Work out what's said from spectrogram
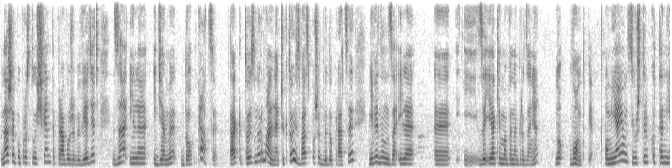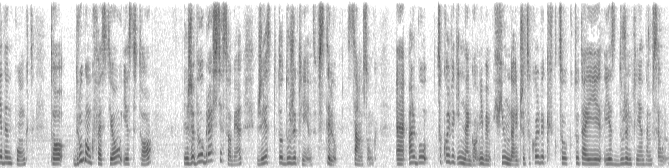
nasze po prostu święte prawo, żeby wiedzieć, za ile idziemy do pracy, tak? To jest normalne. Czy ktoś z Was poszedłby do pracy, nie wiedząc za ile e, i za jakie ma wynagrodzenie? No, wątpię. Omijając już tylko ten jeden punkt, to drugą kwestią jest to, że wyobraźcie sobie, że jest to duży klient w stylu Samsung e, albo cokolwiek innego, nie wiem, Hyundai czy cokolwiek, co tutaj jest dużym klientem w Seulu.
